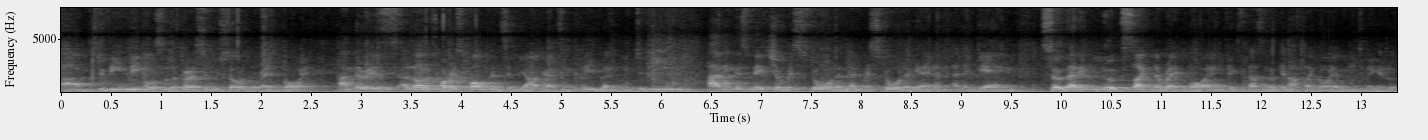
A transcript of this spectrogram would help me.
Um, Duveen being also the person who sold the Red Boy. And there is a lot of correspondence in the archives in Cleveland with Duveen having this picture restored and then restored again and, and, again so that it looks like the Red Boy. And thinks it doesn't look enough like Goya, we need to make it look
